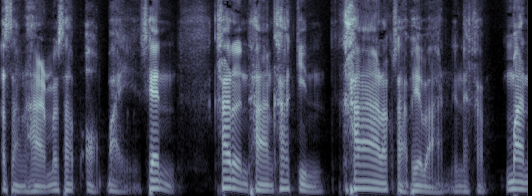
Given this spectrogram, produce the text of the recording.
อสังหาริมทรัพย์ออกไป เช่น ค่าเดินทางค่ากินค่ารักษาพยาบาลเนี่ยนะครับ มัน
